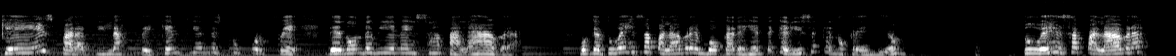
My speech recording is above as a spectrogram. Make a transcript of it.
¿Qué es para ti la fe? ¿Qué entiendes tú por fe? ¿De dónde viene esa palabra? Porque tú ves esa palabra en boca de gente que dice que no cree en Dios. Tú ves esa palabra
